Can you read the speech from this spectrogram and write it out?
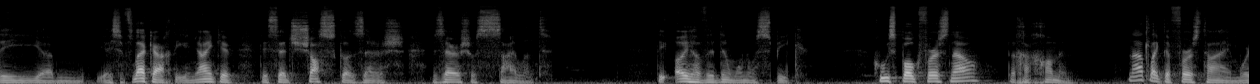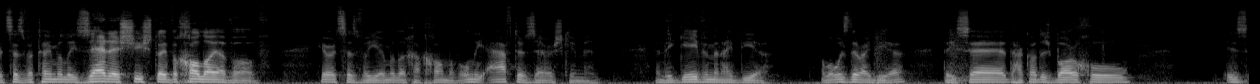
the um, Yosef Lekach, the Yankiv, they said, Shaska Zeresh. Zeresh was silent. The Oyhav didn't want to speak. Who spoke first now? The Chachamim. Not like the first time where it says V'tayimele zeresh ishtoi v'choloi avov. Here it says V'yemer lechachamav. Only after Zeresh came in. And they gave him an idea. And what was their idea? They said HaKadosh Baruch Hu is,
